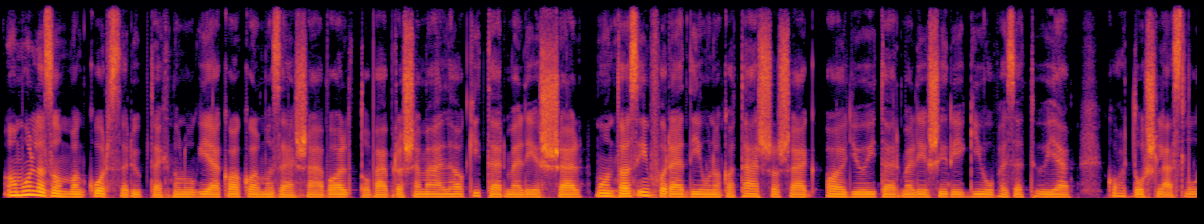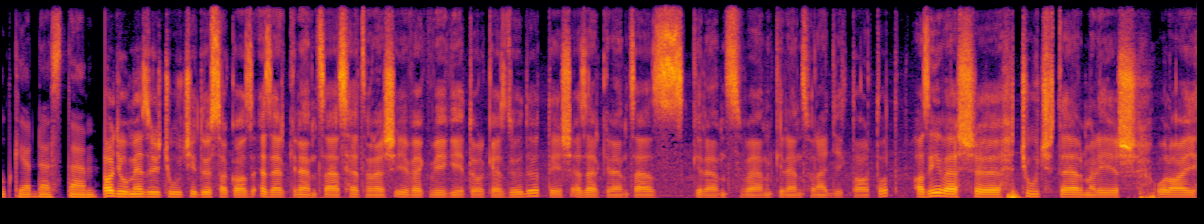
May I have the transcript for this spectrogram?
A MOL azonban korszerűbb technológiák alkalmazásával továbbra sem áll le a kitermeléssel, mondta az Inforádiónak a társaság algyői termelési régió vezetője. Kardos Lászlót kérdeztem. Agyó mező csúcsidőszak az 1970-es évek végétől kezdődött, és 1990-91-ig tartott. Az éves csúcstermelés olaj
